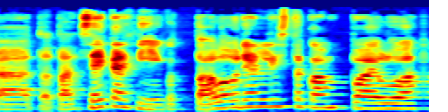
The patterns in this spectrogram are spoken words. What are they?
äh, tota, sekä niin kuin taloudellista kamppailua,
